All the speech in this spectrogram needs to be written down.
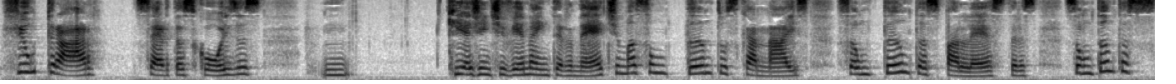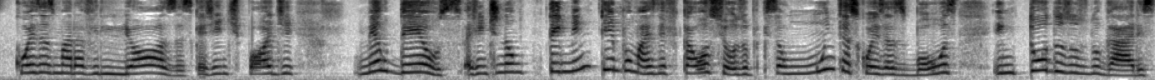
filtrar certas coisas hum, que a gente vê na internet, mas são tantos canais, são tantas palestras, são tantas coisas maravilhosas que a gente pode meu Deus, a gente não tem nem tempo mais de ficar ocioso, porque são muitas coisas boas em todos os lugares.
